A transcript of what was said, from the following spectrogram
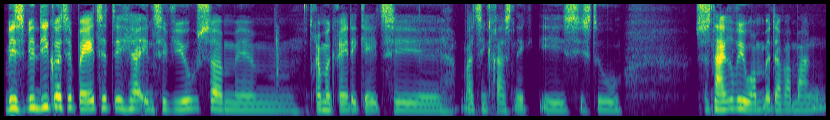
Hvis vi lige går tilbage til det her interview, som øhm, dronning Margrethe gav til øh, Martin Krasnik i sidste uge, så snakkede vi jo om, at der var mange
